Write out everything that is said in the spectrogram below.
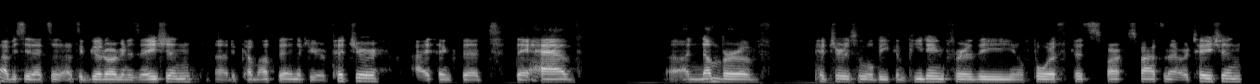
obviously that's a that's a good organization uh, to come up in if you're a pitcher. I think that they have a number of pitchers who will be competing for the you know fourth, fifth spot, spots in that rotation.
